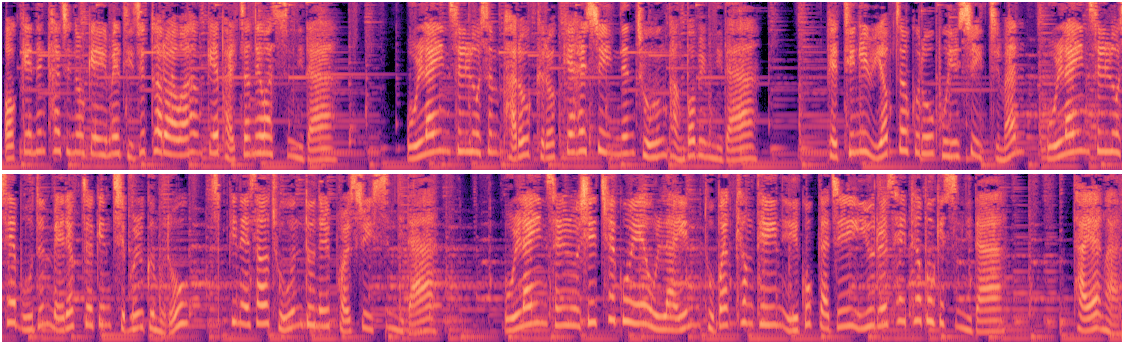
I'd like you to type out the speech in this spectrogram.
업계는 카지노 게임의 디지털화와 함께 발전해왔습니다. 온라인 슬롯은 바로 그렇게 할 수 있는 좋은 방법입니다. 베팅이 위협적으로 보일 수 있지만 온라인 슬롯의 모든 매력적인 지불금으로 스핀에서 좋은 돈을 벌 수 있습니다. 온라인 슬롯이 최고의 온라인 도박 형태인 7가지 이유를 살펴보겠습니다. 다양한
